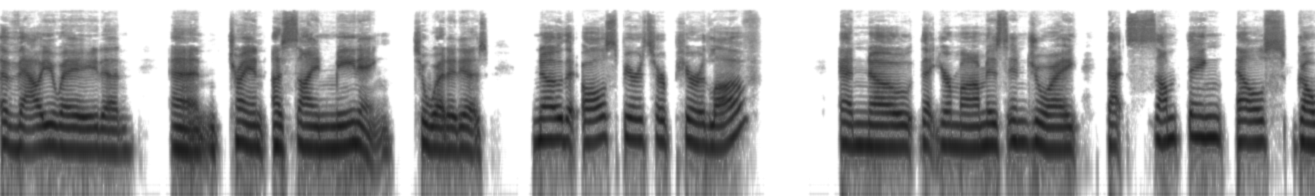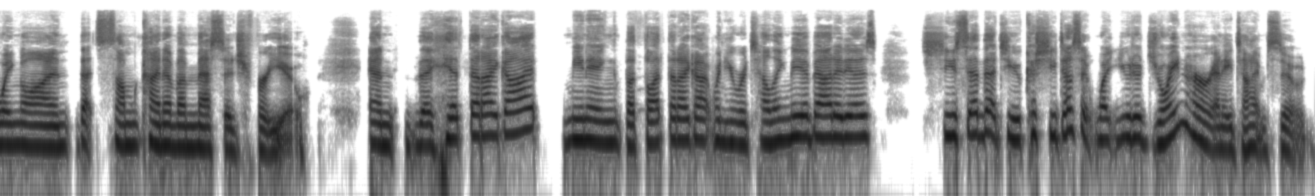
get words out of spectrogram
evaluate and and try and assign meaning to what it is. Know that all spirits are pure love and know that your mom is in joy that's something else going on that's some kind of a message for you. And the hit that I got, meaning the thought that I got when you were telling me about it is she said that to you because she doesn't want you to join her anytime soon.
